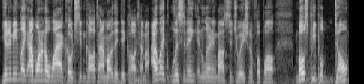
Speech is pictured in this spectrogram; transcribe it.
You know what I mean? Like, I want to know why a coach didn't call a timeout or they did call a timeout. I like listening and learning about situational football. Most people don't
